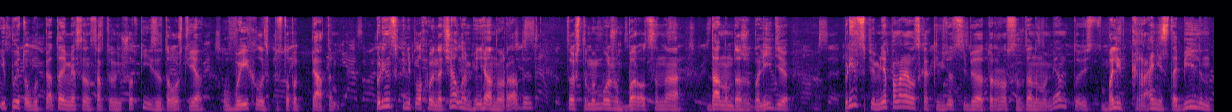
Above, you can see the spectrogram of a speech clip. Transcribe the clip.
И по итогу пятое место на стартовой решетке из-за того, что я выехал из пистопа пятым. В принципе, неплохое начало, меня оно радует. То, что мы можем бороться на данном даже болиде. В принципе, мне понравилось, как ведет себя Торроса в данный момент. То есть, болид крайне стабилен,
